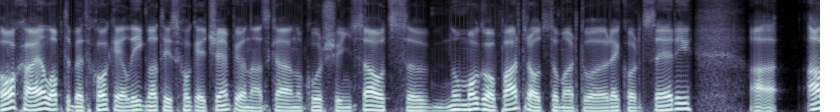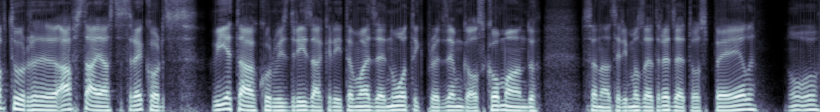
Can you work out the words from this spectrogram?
OHL, Optibet hokeja līga, Latvijas hokeja čempionāts, kā nu kurš viņu sauc, nu, Mogo pārtrauc tomēr to rekordu sēriju. Uh, aptur, apstājās tas rekords vietā, kur visdrīzāk arī tam vajadzēja notikt pret Zemgales komandu. Sanāca arī mazliet redzēt to spēli. Nu,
